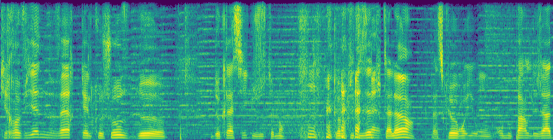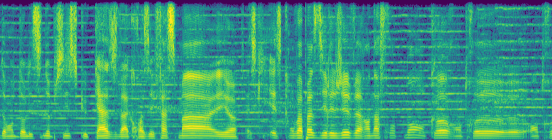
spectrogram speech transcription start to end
qu'ils reviennent vers quelque chose de de classique justement, comme tu disais tout à l'heure, parce qu'on on, on nous parle déjà dans, dans les synopsis que Kaz va croiser Phasma et euh, est-ce qu'on va pas se diriger vers un affrontement encore entre euh, entre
